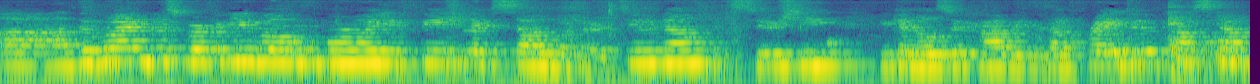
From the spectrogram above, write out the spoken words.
uh, the wine goes perfectly well with more oily fish like salmon or tuna, with sushi. You can also have it with Alfredo pasta.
